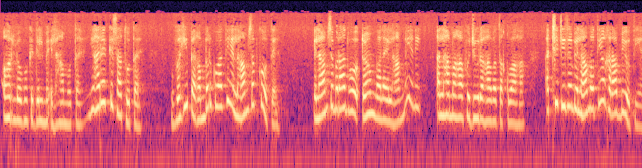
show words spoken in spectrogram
اور لوگوں کے دل میں الہام ہوتا ہے۔ یہ ہر ایک کے ساتھ ہوتا ہے۔ وہی پیغمبر کو آتی ہے الہام سب کو ہوتے ہیں۔ الہام سے مراد وہ ٹرم والا الہام نہیں یعنی الحمہ فجورہ و تقواہ اچھی چیزیں بھی الہام ہوتی ہیں اور خراب بھی ہوتی ہیں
